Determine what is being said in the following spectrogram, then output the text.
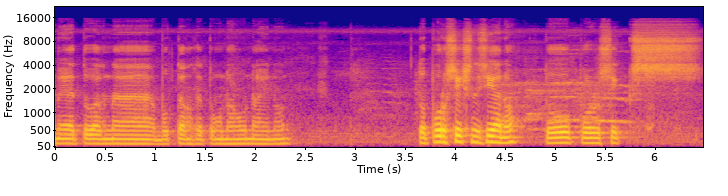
may ato ang na butang sa itong nahunay, no? 246 ni siya, no? 246.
